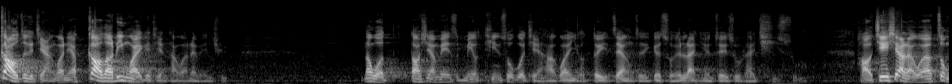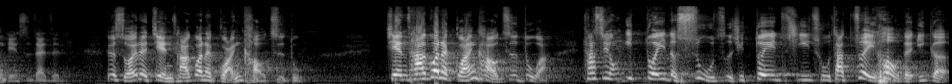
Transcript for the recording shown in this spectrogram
告这个检察官，你要告到另外一个检察官那边去。那我到现在为止没有听说过检察官有对这样子一个所谓滥权追诉来起诉。好，接下来我要重点是在这里，就所谓的检察官的管考制度。检察官的管考制度啊。它是用一堆的数字去堆积出它最后的一个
